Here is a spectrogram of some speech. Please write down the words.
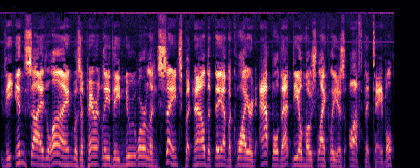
the inside line was apparently the New Orleans Saints, but now that they have acquired Apple, that deal most likely is off the table.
